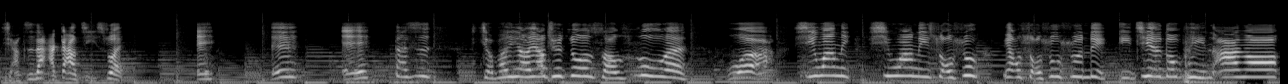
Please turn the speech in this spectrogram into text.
想知道阿告几岁？哎哎哎！但是小朋友要去做手术哎，我希望你希望你手术要手术顺利，一切都平安哦。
